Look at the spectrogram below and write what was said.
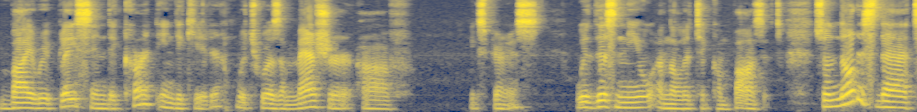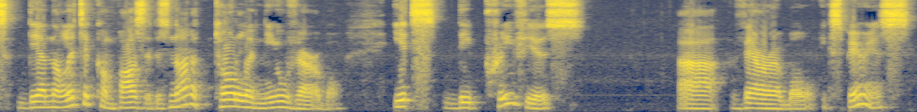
by replacing the current indicator, which was a measure of experience, with this new analytic composite. So notice that the analytic composite is not a totally new variable. It's the previous uh, variable experience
